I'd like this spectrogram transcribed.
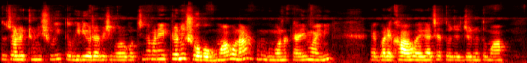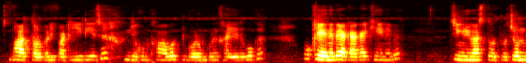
তো চলো একটুখানি শুই। তো ভিডিওটা বেশি বড় করছি না মানে একটুখানি শোবো, ঘুমাবো না, এখন ঘুমানোর টাইম হয়নি। একবারে খাওয়া হয়ে গেছে, তো জন্য তো মা ভাত তরকারি পাঠিয়ে দিয়েছে। যখন খাওয়াবো, একটু গরম করে খাইয়ে দেবো ওকে। ও খেয়ে নেবে, একা একাই খেয়ে নেবে। চিংড়ি মাছ তোর প্রচণ্ড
